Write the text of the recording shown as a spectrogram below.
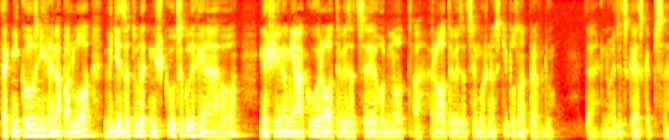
tak nikoho z nich nenapadlo vidět za tuhle knižkou cokoliv jiného, než jenom nějakou relativizaci hodnot a relativizaci možnosti poznat pravdu. Je noetické skepse.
